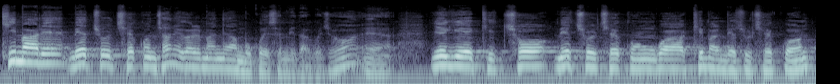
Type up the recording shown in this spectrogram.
기말의 매출 채권 잔액 얼마냐 묻고 있습니다. 그죠? 예. 여기에 기초 매출 채권과 기말 매출 채권,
